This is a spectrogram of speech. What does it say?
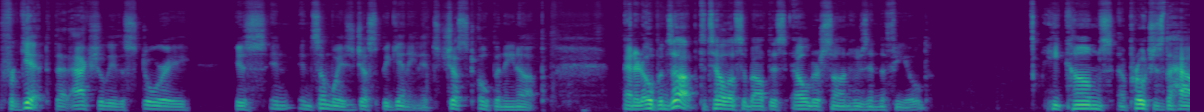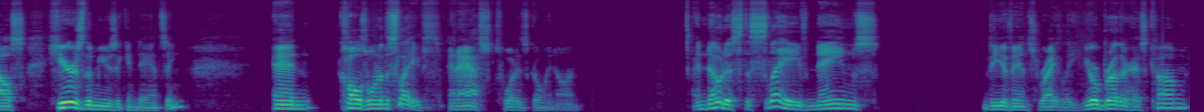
forget that actually the story is in, in some ways just beginning. It's just opening up. And it opens up to tell us about this elder son who's in the field. He comes, approaches the house, hears the music and dancing, and calls one of the slaves and asks what is going on. And notice the slave names the events rightly. Your brother has come,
